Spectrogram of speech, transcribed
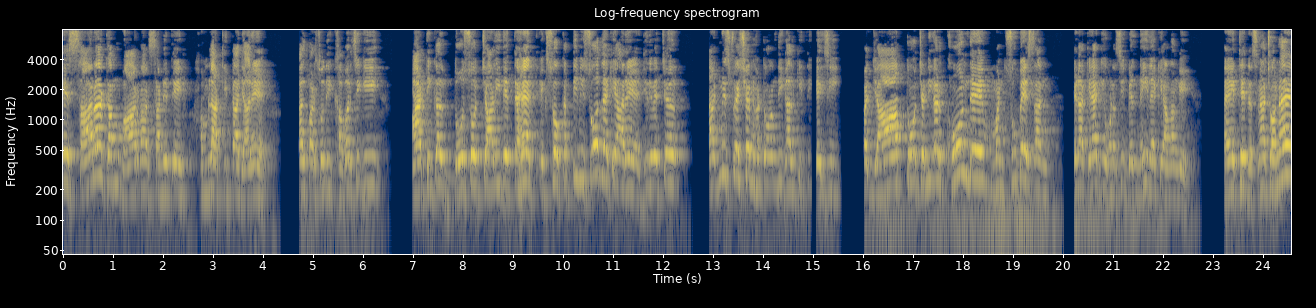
ਇਹ ਸਾਰਾ ਕੰਮ ਵਾਰ-ਵਾਰ ਸਾਡੇ ਤੇ ਹਮਲਾ ਕੀਤਾ ਜਾ ਰਿਹਾ ਹੈ। ਕੱਲ ਪਰਸੋਂ ਦੀ ਖਬਰ ਸੀਗੀ, ਆਰਟੀਕਲ 240 ਦੇ ਤਹਿਤ 131ਵੀਂ ਸੋਧ ਲੈ ਕੇ ਆ ਰਹੇ ਹੈ, ਜਿਹਦੇ ਵਿੱਚ ਐਡਮਿਨਿਸਟ੍ਰੇਸ਼ਨ ਹਟਾਉਣ ਦੀ ਗੱਲ ਕੀਤੀ ਗਈ ਸੀ। ਪੰਜਾਬ ਤੋਂ ਚੰਡੀਗੜ੍ਹ ਖੋਣ ਦੇ ਮਨਸੂਬੇ ਸਨ, ਜਿਹੜਾ ਕਿਹਾ ਕਿ ਹੁਣ ਅਸੀਂ ਬਿੱਲ ਨਹੀਂ ਲੈ ਕੇ ਆਵਾਂਗੇ। ਮੈਂ ਇੱਥੇ ਦੱਸਣਾ ਚਾਹੁੰਦਾ ਹੈ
